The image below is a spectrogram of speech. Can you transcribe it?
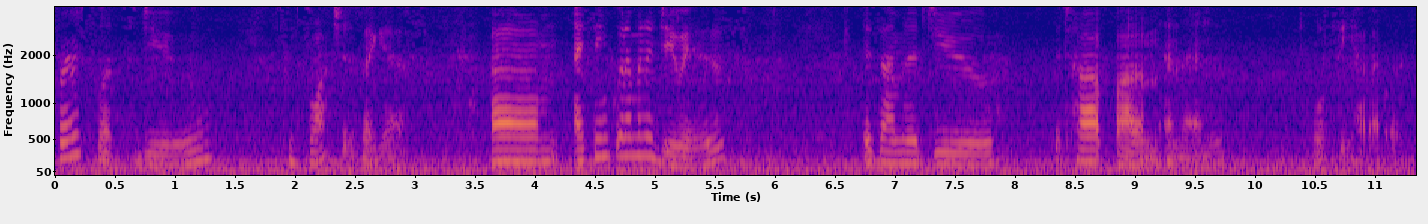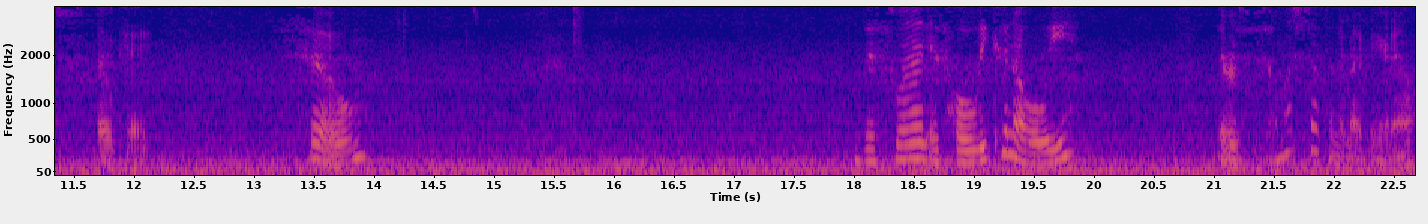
first let's do some swatches, I guess. Um, I think what I'm gonna do is, is I'm gonna do the top, bottom, and then we'll see how that works. Okay, so this one is Holy Cannoli. There is so much stuff under my fingernail.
